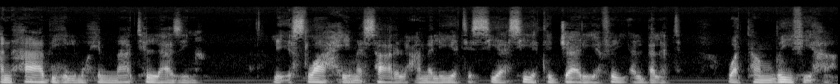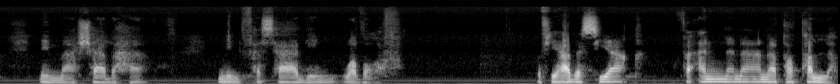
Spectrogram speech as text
عن هذه المهمات اللازمة لإصلاح مسار العملية السياسية الجارية في البلد وتنظيفها مما شابه من فساد وضعف. وفي هذا السياق فأننا نتطلع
